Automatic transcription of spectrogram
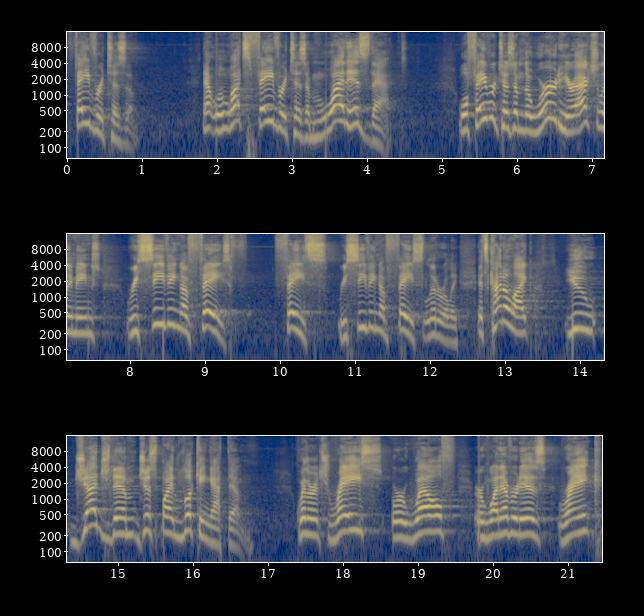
favoritism. Now, well, what's favoritism? What is that? Well, favoritism, the word here actually means receiving of face, face, receiving of face, literally. It's kind of like you judge them just by looking at them. Whether it's race or wealth or whatever it is, rank,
